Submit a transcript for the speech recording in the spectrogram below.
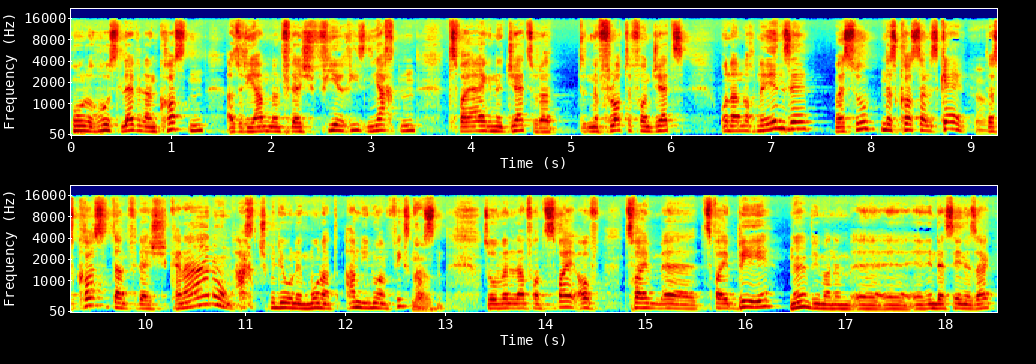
hohen, hohes Level an Kosten. Also die haben dann vielleicht vier Riesenjachten, zwei eigene Jets oder eine Flotte von Jets und dann noch eine Insel, Weißt du? Und das kostet alles Geld. Das kostet dann vielleicht, keine Ahnung, 80 Millionen im Monat haben die nur an Fixkosten. So, wenn du dann von zwei auf zwei, äh, 2B, ne, wie man im, äh, in der Szene sagt,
